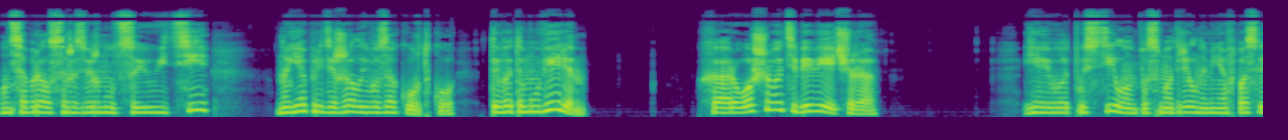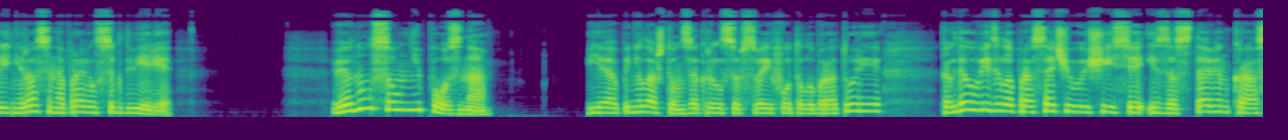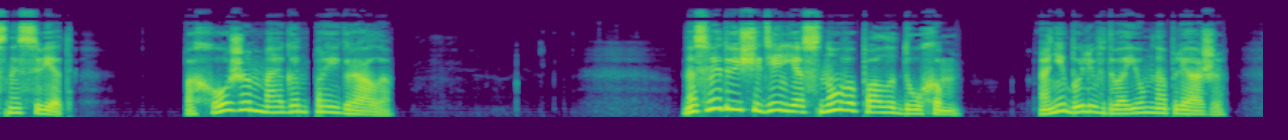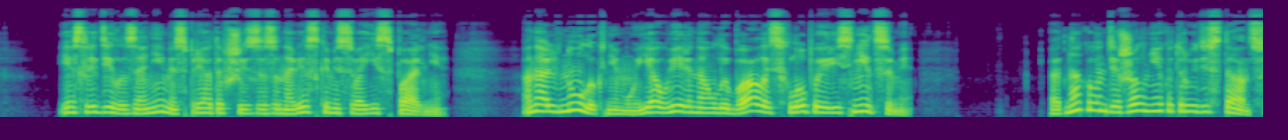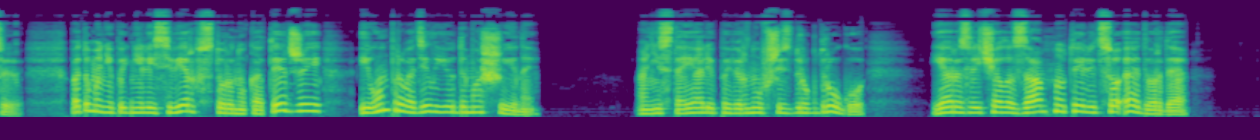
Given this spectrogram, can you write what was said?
Он собрался развернуться и уйти, но я придержала его за куртку. «Ты в этом уверен?» «Хорошего тебе вечера!» Я его отпустил, он посмотрел на меня в последний раз и направился к двери. Вернулся он не поздно. Я поняла, что он закрылся в своей фотолаборатории, когда увидела просачивающийся из заставин красный свет. Похоже, Меган проиграла. На следующий день я снова пала духом. Они были вдвоем на пляже. Я следила за ними, спрятавшись за занавесками своей спальни. Она льнула к нему, я уверенно улыбалась, хлопая ресницами. Однако он держал некоторую дистанцию. Потом они поднялись вверх в сторону коттеджей, и он проводил ее до машины. Они стояли, повернувшись друг к другу, я различала замкнутое лицо Эдварда.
